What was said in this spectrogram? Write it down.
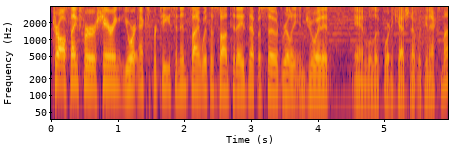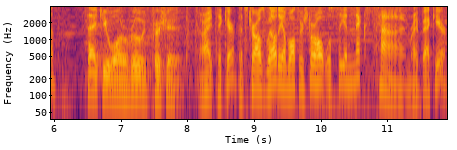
Charles, thanks for sharing your expertise and insight with us on today's episode. Really enjoyed it, and we'll look forward to catching up with you next month. Thank you, Walter. Really appreciate it. All right, take care. That's Charles Welde. I'm Walter Storholt. We'll see you next time right back here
